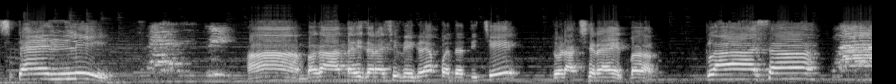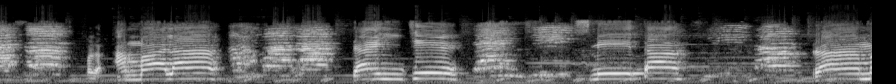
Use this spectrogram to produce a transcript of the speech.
Stanley हा बघा आता हे जराशे वेगळ्या पद्धतीचे जोडाक्षर आहेत बघा. क्लास बघा आम्हाला त्यांचे स्मिता राम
